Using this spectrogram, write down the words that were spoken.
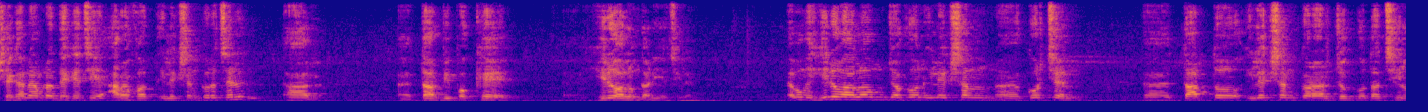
সেখানে আমরা দেখেছি আরাফাত ইলেকশন করেছিলেন আর তার বিপক্ষে হিরো আলম দাঁড়িয়েছিলেন। এবং হিরো আলম যখন ইলেকশন করছেন তার তো ইলেকশন করার যোগ্যতা ছিল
